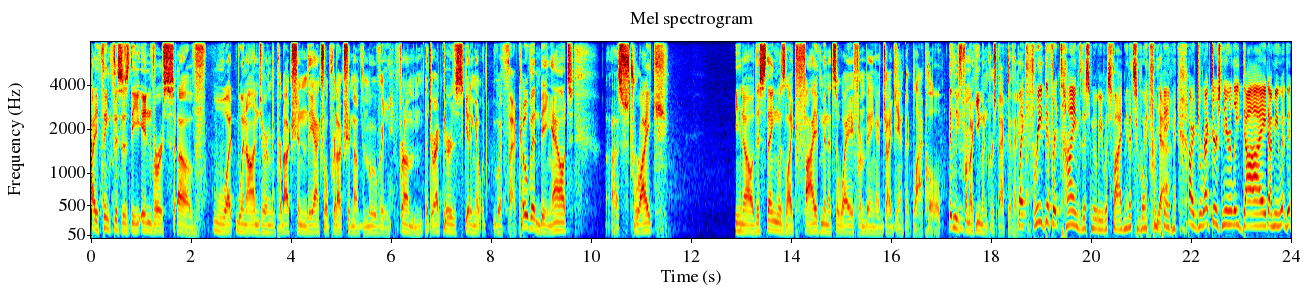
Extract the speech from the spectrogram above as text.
I think this is the inverse of what went on during the production, the actual production of the movie. From the directors getting it with, with uh, COVID being out, uh, strike. You know, this thing was like five minutes away from being a gigantic black hole, at least from a human perspective, anyway. Like three different times, this movie was five minutes away from Yeah. being. Our directors nearly died. I mean, the,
